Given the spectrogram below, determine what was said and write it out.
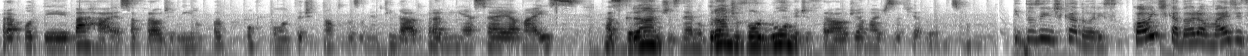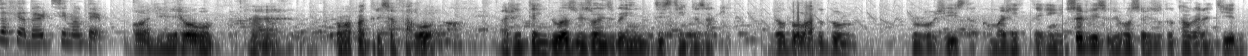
para poder barrar essa fraude limpa por conta de tanto vazamento de dados. Para mim, essa é a mais, as grandes, né, no grande volume de fraude, é a mais desafiadora nesse momento. E dos indicadores, qual indicador é o mais desafiador de se manter? Olha, eu, é, como a Patrícia falou, a gente tem duas visões bem distintas aqui. Eu do lado do, do lojista, como a gente tem o serviço de vocês, o Total Garantido,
